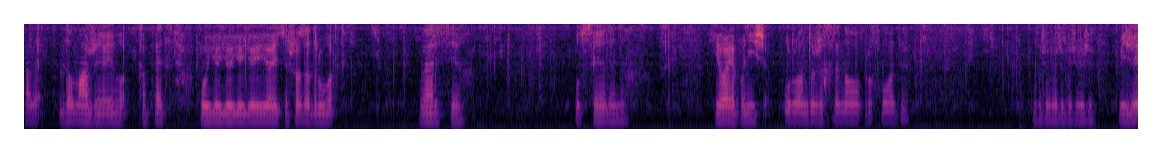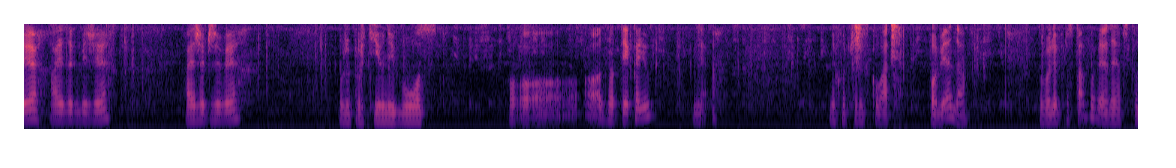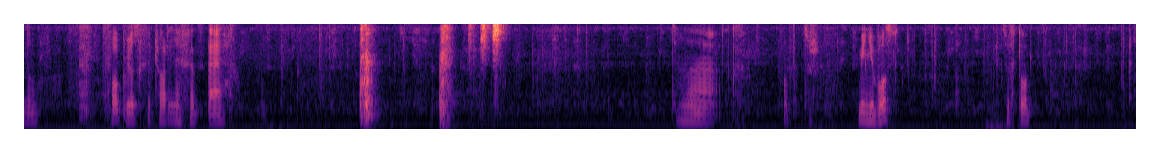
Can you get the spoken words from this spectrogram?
Але домажу я його капець. Ой-ой-ой-ой-ой, це що за друга версія? Усилена. Йо, я по ній ще урон дуже хреново проходить. Боже, боже, боже, боже. Біжи, Айзек біжи. Айзек живе. Уже противний бос. О-о-о, затикаю. Ні. Не хочу ризикувати. Побєда? Доволі проста побєда, я б сказав. О, плюс чорне хп. Так. Оп, це хто?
